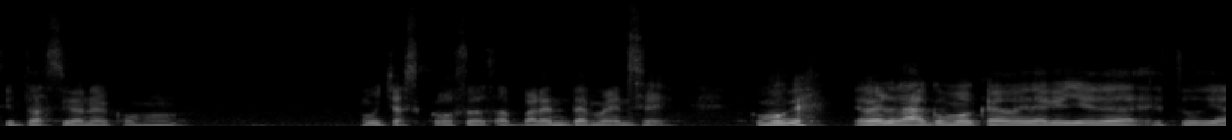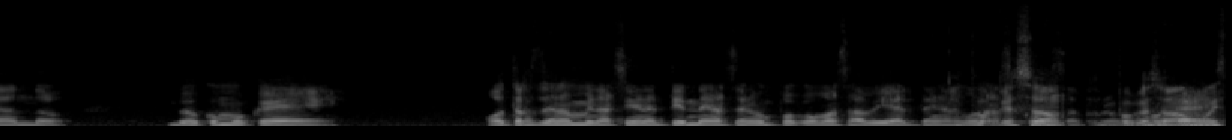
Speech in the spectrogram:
situaciones con muchas cosas, aparentemente. Como que, es verdad, como que a medida que yo iba estudiando, veo como que otras denominaciones tienden a ser un poco más abiertas en algunas porque son, cosas. Porque son muy,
